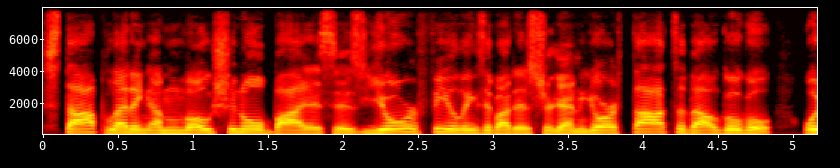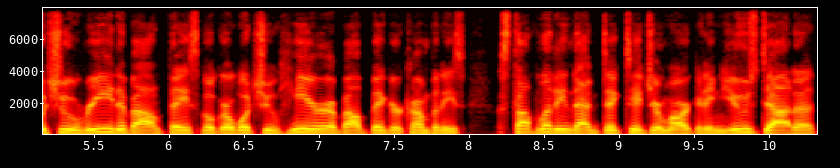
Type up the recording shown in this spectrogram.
stop letting emotional biases, your feelings about Instagram, your thoughts about Google, what you read about Facebook, or what you hear about bigger companies, stop letting that dictate your marketing. Use data,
